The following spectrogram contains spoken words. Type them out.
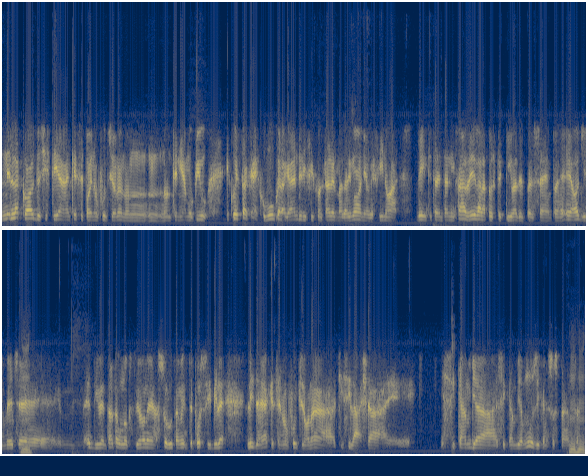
nell'accordo ci stia anche se poi non funziona non, non teniamo più. E questa è comunque la grande difficoltà del matrimonio che fino a 20-30 anni fa aveva la prospettiva del per sempre e oggi invece mm è diventata un'opzione assolutamente possibile l'idea che se non funziona ci si lascia e, e si, cambia, si cambia musica in sostanza. Mm-hmm.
